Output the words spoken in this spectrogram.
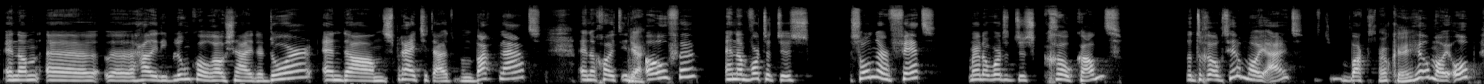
En dan eh, eh, haal je die bloemkoolroosjes haal je erdoor. En dan spreid je het uit op een bakplaat. En dan gooi je het in Ja. de oven. En dan wordt het dus zonder vet, maar dan wordt het dus krokant. Dat droogt heel mooi uit. Het bakt heel mooi op.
